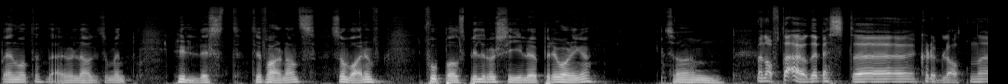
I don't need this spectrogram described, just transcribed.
på en måte. Det er jo lagd som en hyllest til faren hans, som var en fotballspiller og skiløper i Vålinga. Så Men ofte er jo de beste klubblåtene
